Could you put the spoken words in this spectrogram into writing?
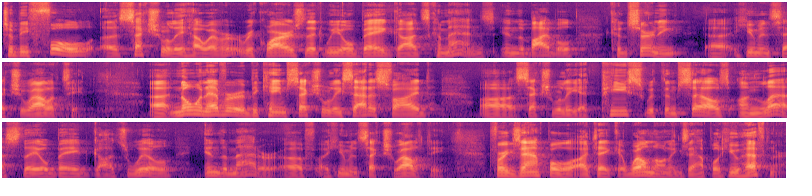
to be full uh, sexually, however, requires that we obey God's commands in the Bible concerning uh, human sexuality. Uh, no one ever became sexually satisfied, uh, sexually at peace with themselves unless they obeyed God's will in the matter of uh, human sexuality. For example, I take a well-known example, Hugh Hefner.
